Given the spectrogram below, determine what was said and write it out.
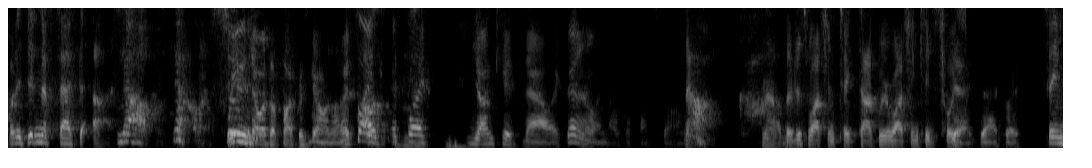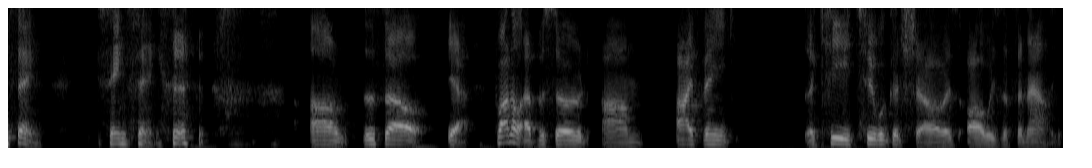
But it didn't affect us. no, no, we didn't know what the fuck was going on. It's like was- it's like young kids now. Like they don't really know what the fuck's going on. No. no. God. No, they're just watching TikTok. We were watching Kids' Choice. Yeah, exactly. Same thing. Same thing. um, so yeah, final episode. Um, I think the key to a good show is always the finale.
